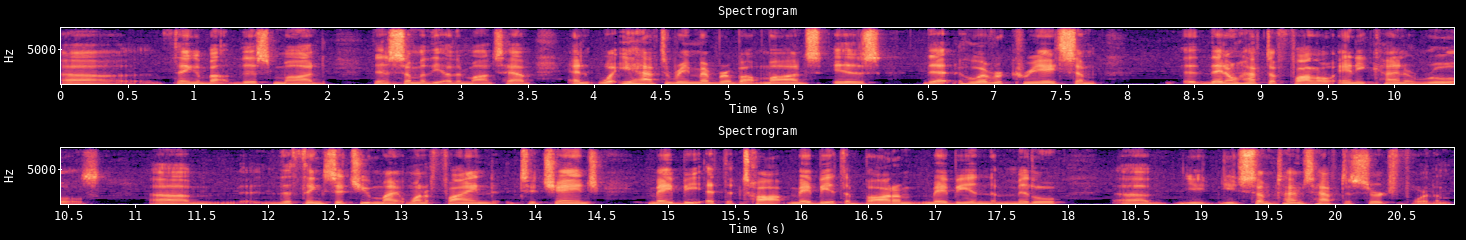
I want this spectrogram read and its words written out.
uh, thing about this mod than some of the other mods have. And what you have to remember about mods is that whoever creates them, they don't have to follow any kind of rules. Um, the things that you might want to find to change, maybe at the top, maybe at the bottom, maybe in the middle. Uh, you, you sometimes have to search for them.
